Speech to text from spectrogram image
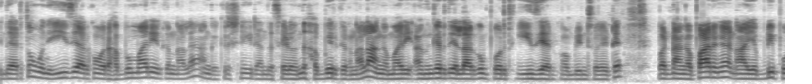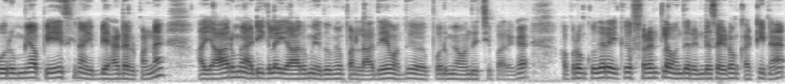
இந்த இடத்தும் கொஞ்சம் ஈஸியாக இருக்கும். ஒரு ஹப்பு மாதிரி இருக்கிறனால அங்கே கிருஷ்ணகிரி அந்த சைடு வந்து ஹப் இருக்கிறனால அங்கே மாதிரி அங்கேருந்து எல்லாருக்கும் போகிறதுக்கு ஈஸியாக இருக்கும் அப்படின்னு சொல்லிட்டு. பட் நாங்கள் பாருங்கள் நான் எப்படி பொறுமையாக பேசி நான் எப்படி ஹேண்டில் பண்ணேன் யாருமே அடிக்கலை யாருமே எதுவுமே பண்ணல. அதே வந்து பொறுமையாக வந்துச்சு பாருங்கள் அப்புறம் குதிரைக்கு ஃப்ரண்ட்டில் வந்து ரெண்டு சைடும் கட்டினேன்.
